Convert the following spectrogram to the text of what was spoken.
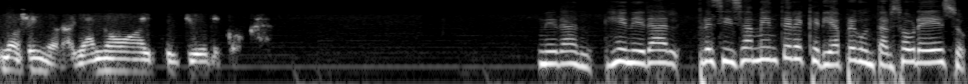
No, señora, ya no hay cultivos de coca. General, general, precisamente le quería preguntar sobre eso.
